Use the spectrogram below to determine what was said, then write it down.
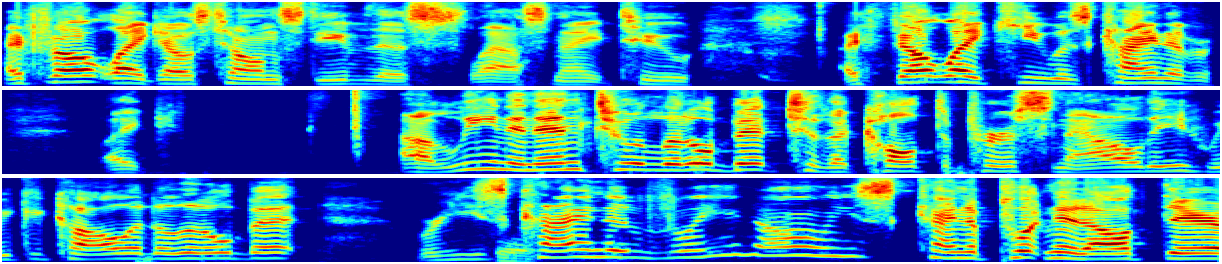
I felt like I was telling Steve this last night too. I felt like he was kind of like uh, leaning into a little bit to the cult of personality, we could call it a little bit, where he's sure. kind of you know he's kind of putting it out there,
